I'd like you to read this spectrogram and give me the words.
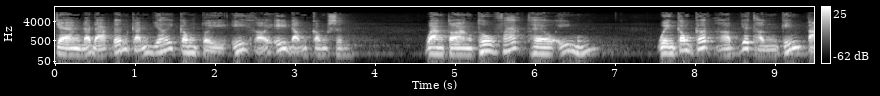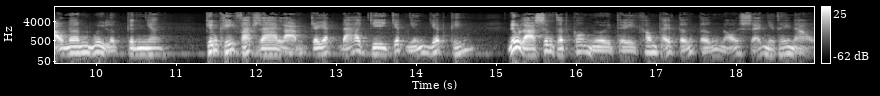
chàng đã đạt đến cảnh giới công tùy ý khởi ý động công sinh, hoàn toàn thu phát theo ý muốn. Quyền công kết hợp với thần kiếm tạo nên quy lực kinh nhân, kiếm khí phát ra làm cho vách đá chi chít những vết kiếm. Nếu là xương thịt con người thì không thể tưởng tượng nổi sẽ như thế nào.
